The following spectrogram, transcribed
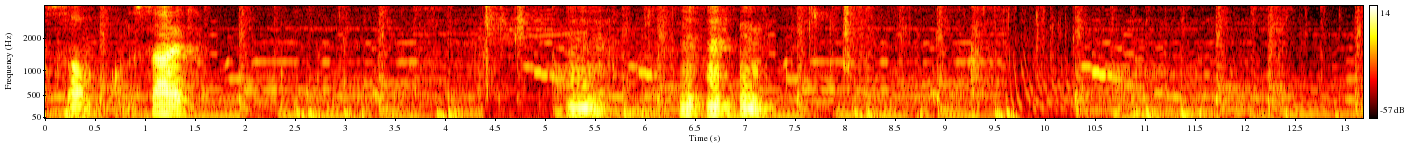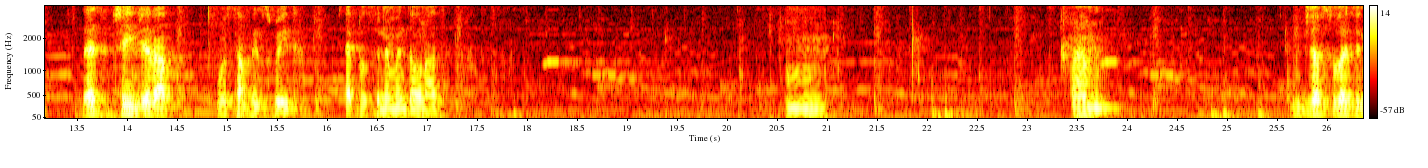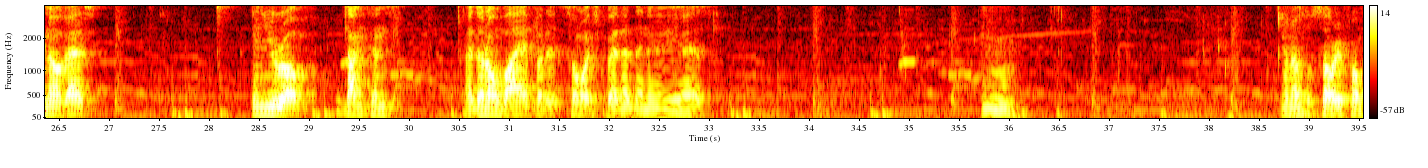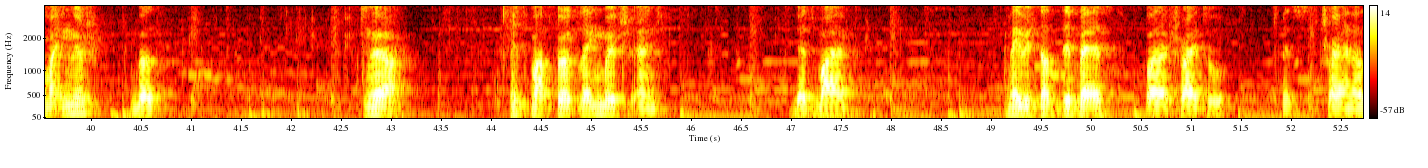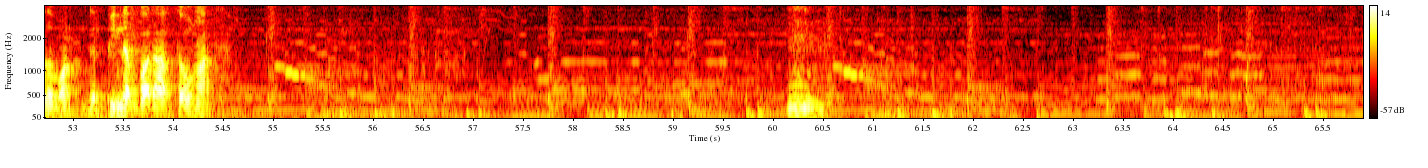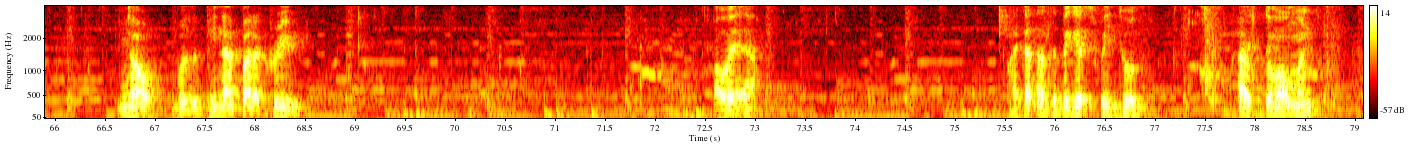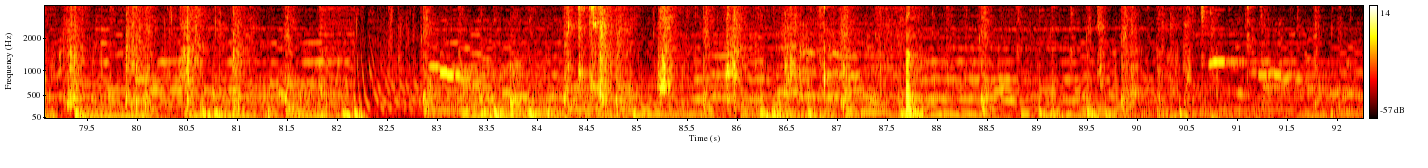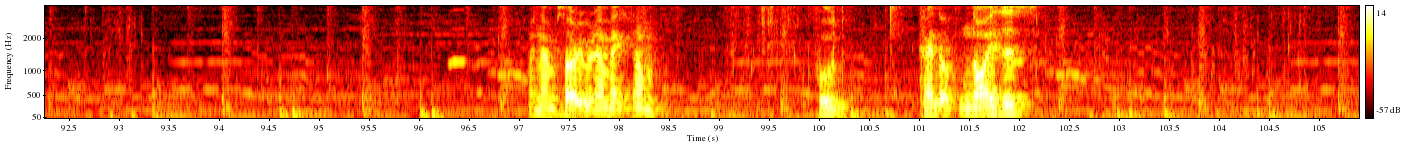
some on the side. Mmm, mmm, mmm. Let's change it up with something sweet. Apple cinnamon donut. Mmm. Um, just to let you know guys, in Europe, Dunkin's. I don't know why, but it's so much better than in the US. Mm. And also sorry for my English, but yeah, it's my third language and that's my. maybe it's not the best, but I try to. Let's try another one, the peanut butter donut. Mmm. No, with the peanut butter cream. Oh yeah. I got not the biggest sweet tooth at the moment. And I'm sorry when I make some food kind of noises.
